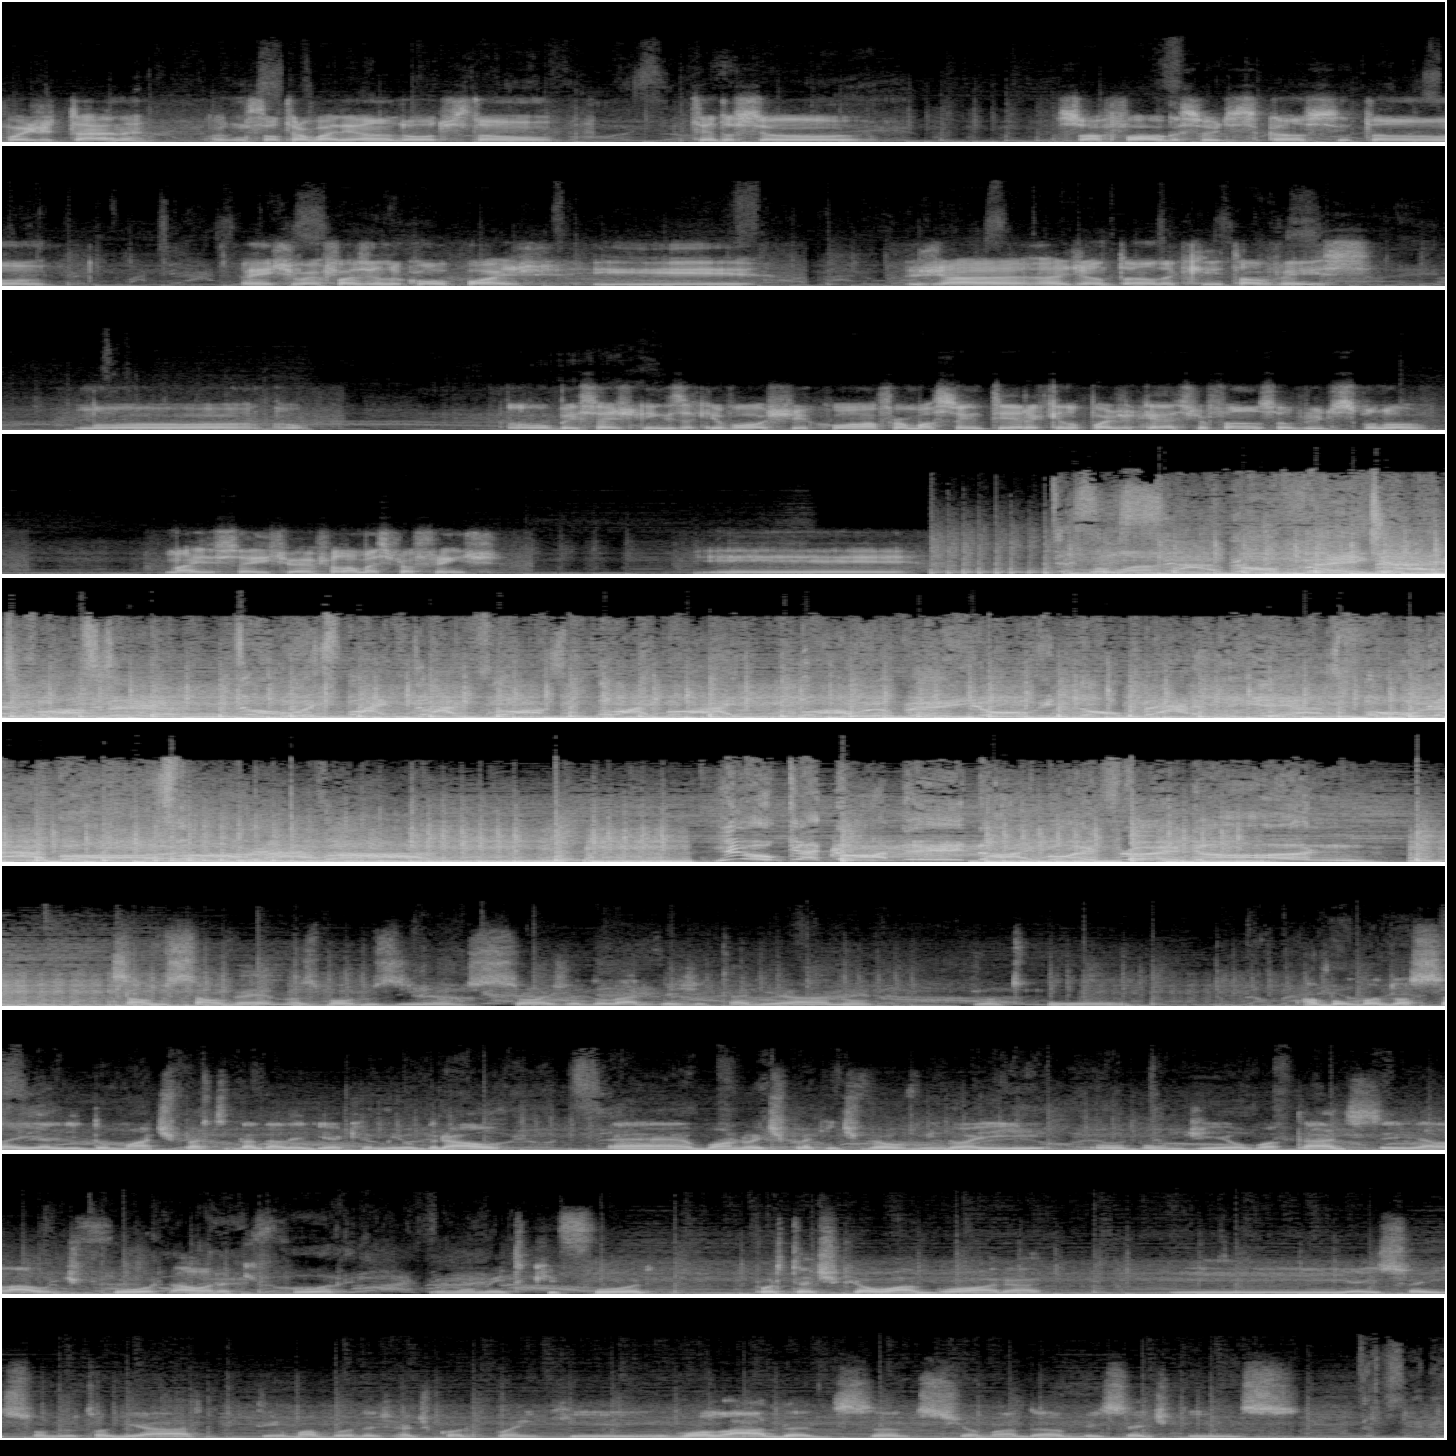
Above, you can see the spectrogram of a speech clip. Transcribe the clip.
pode estar, né? Alguns estão trabalhando, outros estão tendo seu sua folga, seu descanso, então a gente vai fazendo como pode. E já adiantando aqui, talvez no, no o Bayside Kings aqui volte com a formação inteira aqui no podcast falando sobre o disco novo. Mas isso aí a gente vai falar mais pra frente. E. Vamos lá. Salve, salve aí, meus balduzinhos de soja do lar vegetariano, junto com a bomba do açaí ali do mate perto da galeria que é mil grau. É, boa noite para quem estiver ouvindo aí, ou bom dia, ou boa tarde, seja lá onde for, a hora que for, o momento que for. Importante que é o agora. E é isso aí, sou Milton Aguiar, tem uma banda de hardcore punk enrolada de Santos chamada Bayside Kings.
